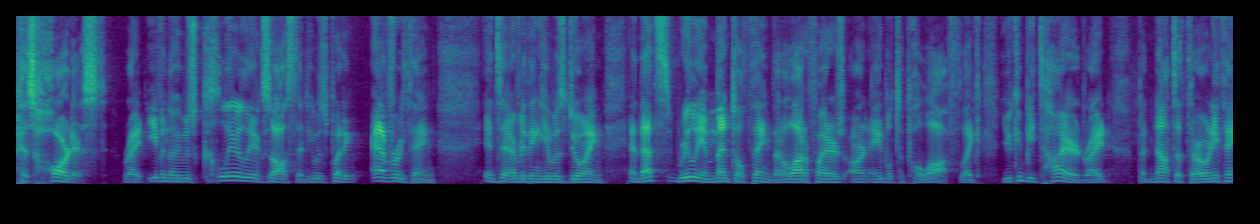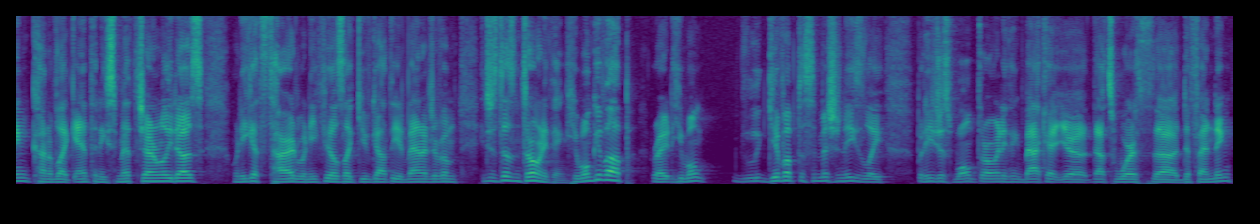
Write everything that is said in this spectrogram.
his hardest right? Even though he was clearly exhausted, he was putting everything into everything he was doing. And that's really a mental thing that a lot of fighters aren't able to pull off. Like you can be tired, right? But not to throw anything, kind of like Anthony Smith generally does. When he gets tired, when he feels like you've got the advantage of him, he just doesn't throw anything. He won't give up, right? He won't give up the submission easily, but he just won't throw anything back at you that's worth uh, defending.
